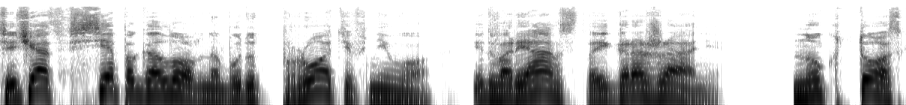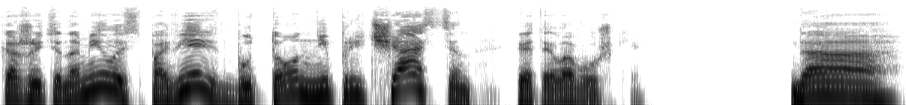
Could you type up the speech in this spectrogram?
Сейчас все поголовно будут против него, и дворянство, и горожане. Но кто, скажите на милость, поверит, будто он не причастен к этой ловушке? Да,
